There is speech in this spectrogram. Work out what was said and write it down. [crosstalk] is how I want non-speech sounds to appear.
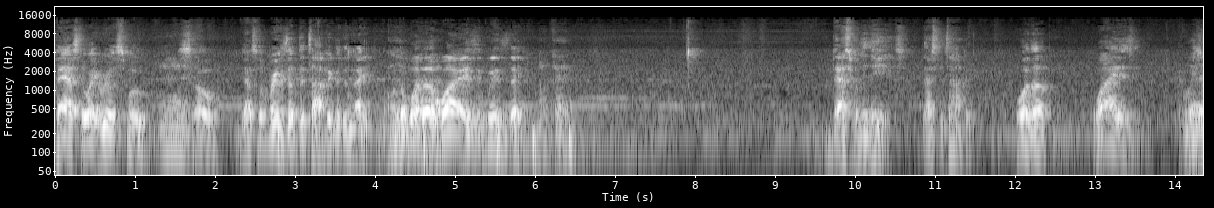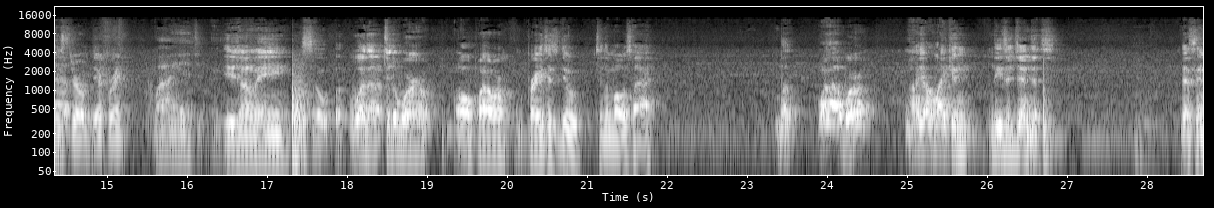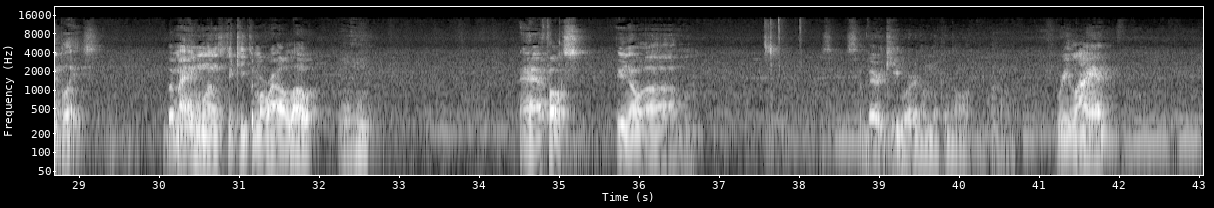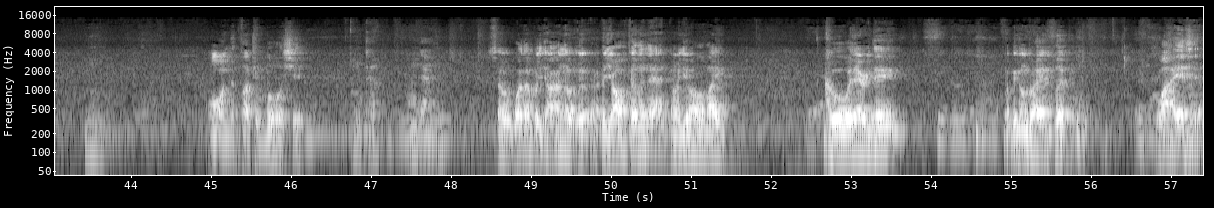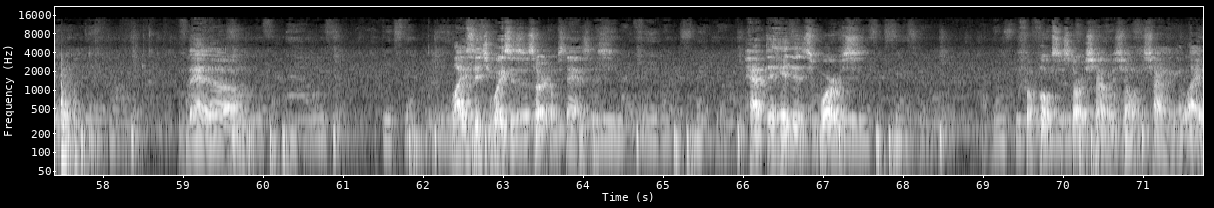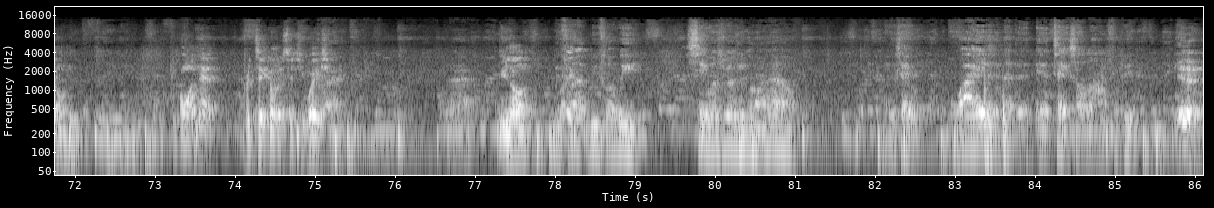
passed away real smooth. Yeah. So that's what brings up the topic of the night on the What Up, Why Is It Wednesday. Okay. That's what it is. That's the topic. What up? Why is it? And we What just throw different, Why is it? you know what I mean? So, what up to the world? All power and praises due to the Most High. But what up, world? How y'all liking these agendas that's in place? The main one is to keep the morale low Mm-hmm. and have folks, you know, um, it's a very key word I'm looking on. Uh, reliant on the fucking bullshit. Okay. Okay. So what up with y'all? I know, are y'all feeling that? Or y'all like cool with everything? But we're gonna go ahead and flip it. Why is it that um, life situations and circumstances have to hit its worst for folks to start showing, showing shining a light on on that particular situation? Right. You know, Before, like before we see what's really going on, they say, why is it that it, takes so long for people? yeah,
